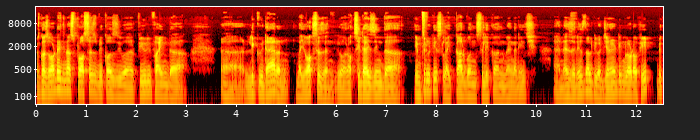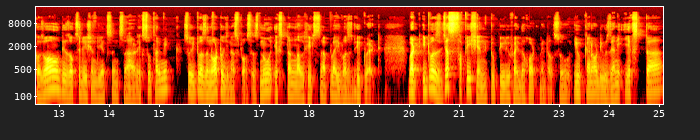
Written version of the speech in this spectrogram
because autogenous process? Because you are purifying the uh, liquid iron by oxygen. You are oxidizing the impurities like carbon, silicon, manganese and as a result you are generating a lot of heat because all these oxidation reactions are exothermic. So, it was an autogenous process. No external heat supply was required. But it was just sufficient to purify the hot metal. So, you cannot use any extra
